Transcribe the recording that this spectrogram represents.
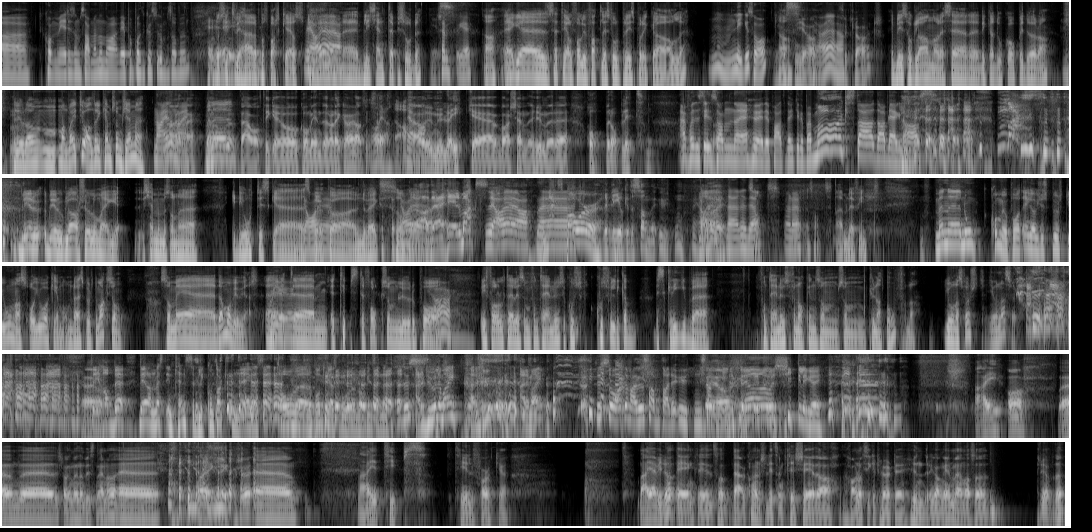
kommer vi liksom sammen, og nå er vi på podkastrom sammen. Nå sitter vi her på sparket og spiller Ja, ja, ja. inn en uh, Bli kjent-episode. Yes. Kjempegøy. Ja, jeg eh, setter iallfall ufattelig stor pris på dere alle. Mm, Likeså. Yes. Ja, Ja, ja, ja. så klart. Jeg blir så glad når jeg ser eh, dere dukke opp i døra. Da, Man veit jo aldri hvem som kommer. Nei, Nei, nei. Men, Men, eh, det er alltid gøy å komme inn døra likevel, da, syns Å jeg. ja. Ja. Det er jo umulig å ikke bare kjenne humøret hopper opp litt. Jeg får si det sånn, Når jeg hører Patrick rope 'Max', da, da blir jeg glad. Max! Blir du, blir du glad sjøl om jeg kommer med sånne idiotiske ja, spøker underveis? Ja, ja, ja, ja. det er helmaks! Ja, ja, ja. Det- Max power! Det blir jo ikke det samme uten. Ja, det er det. det. Sant. er det. Sant. Nei, men det er fint. Men eh, nå kommer jeg jo på at jeg har jo ikke spurt Jonas og Joakim om det jeg spurte Max om. Som er Det må vi jo gjøre. Eh, Oi, oi, oi. Et, eh, et tips til folk som lurer på Ja. i forhold til liksom Fontenehuset. Hvordan vil dere beskrive Fontenehuset for noen som, som kunne hatt behov for det? Jonas først. Jonas først. De hadde, det er den mest intense blikkontakten jeg har sett over podkastbordet noensinne. Er det du eller meg? Er det du? Er det meg? Du så at det var en samtale uten snakking. Ja, det var skikkelig gøy. Nei, åh. Det er en uh, slagen meg under bussen her nå. Uh, det har jeg ikke tenkt på sjøl. Uh, nei, tips til folk, ja. Nei, jeg vil jo egentlig så Det er kanskje litt sånn klisjé. Jeg har nok sikkert hørt det 100 ganger, men altså Prøv det.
